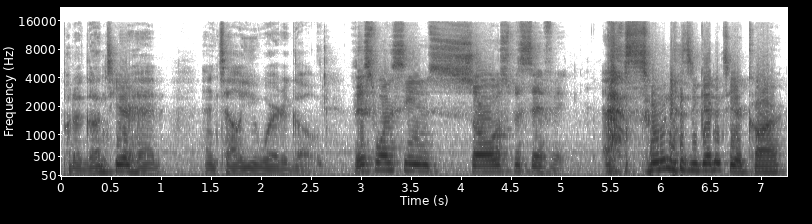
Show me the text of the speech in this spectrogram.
put a gun to your head, and tell you where to go. This one seems so specific. As soon as you get into your car,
